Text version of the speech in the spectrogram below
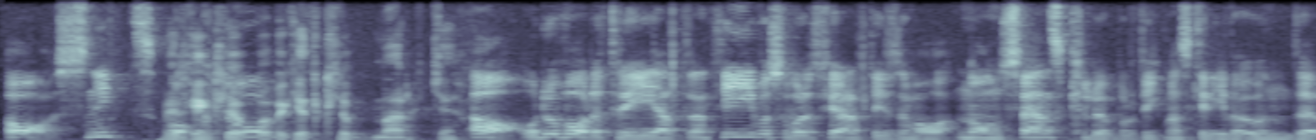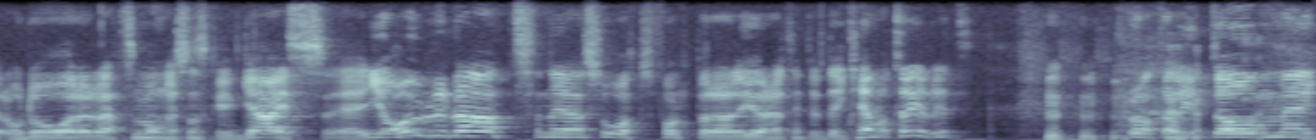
avsnitt. Vilken och klubb då, och vilket klubbmärke? Ja, och då var det tre alternativ och så var det ett fjärde alternativ som var någon svensk klubb och då fick man skriva under. Och då var det rätt så många som skrev guys. eh, Jag gjorde det bland annat när jag såg att folk började göra det. Jag tänkte det kan vara trevligt. Prata lite om eh,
